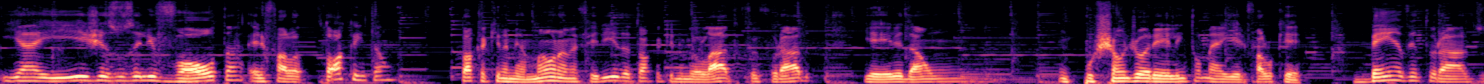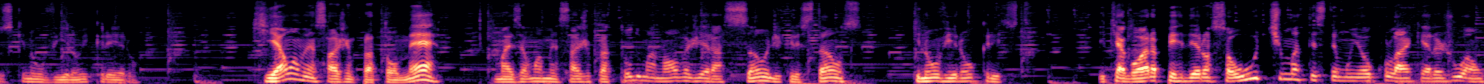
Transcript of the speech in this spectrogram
E aí Jesus ele volta, ele fala: Toca então. Toca aqui na minha mão, na minha ferida, toca aqui no meu lado que foi furado. E aí ele dá um, um puxão de orelha em Tomé. E ele fala o quê? Bem-aventurados os que não viram e creram. Que é uma mensagem para Tomé, mas é uma mensagem para toda uma nova geração de cristãos que não viram o Cristo. E que agora perderam a sua última testemunha ocular, que era João.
